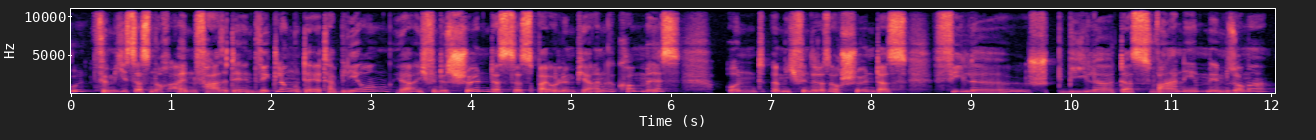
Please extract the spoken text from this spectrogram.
cool? Für mich ist das noch eine Phase der Entwicklung und der Etablierung. Ja, ich finde es schön, dass das bei Olympia angekommen ist. Und ähm, ich finde das auch schön, dass viele Spieler das wahrnehmen im Sommer.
